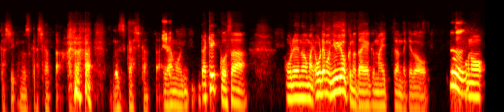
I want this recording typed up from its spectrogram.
難しい。難しかった。難しかった。いやもう、だ結構さ、俺の前、俺もニューヨークの大学前行ってたんだけど、うんこ。の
